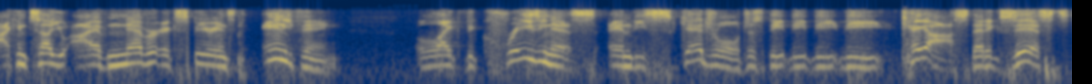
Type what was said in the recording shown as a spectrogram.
I can tell you I have never experienced anything like the craziness and the schedule, just the the the, the chaos that exists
